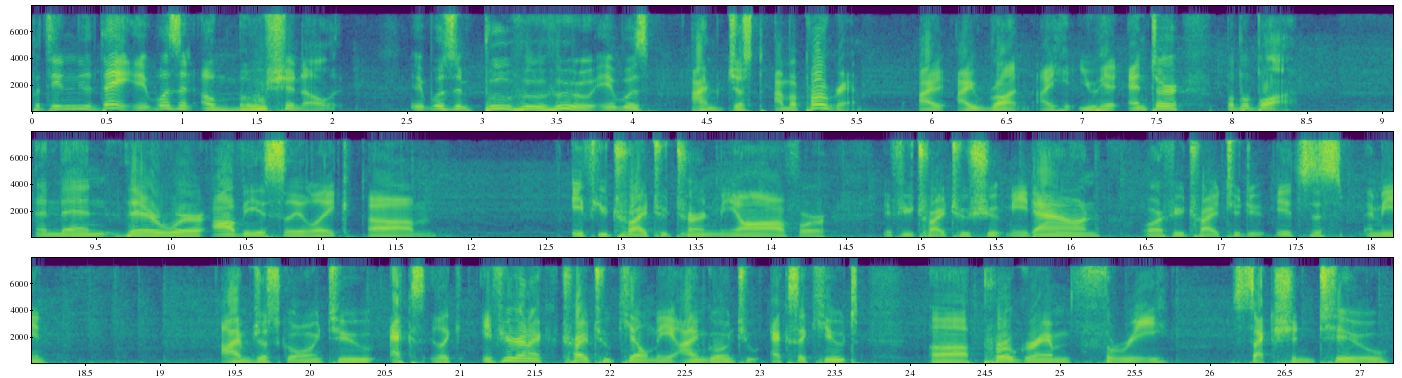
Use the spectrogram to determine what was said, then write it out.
But at the end of the day, it wasn't emotional. It wasn't boo hoo hoo. It was I'm just I'm a program. I, I run. I you hit enter. Blah blah blah. And then there were obviously like um, if you try to turn me off or if you try to shoot me down or if you try to do it's this I mean I'm just going to ex like if you're gonna try to kill me, I'm going to execute uh, program three, section two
